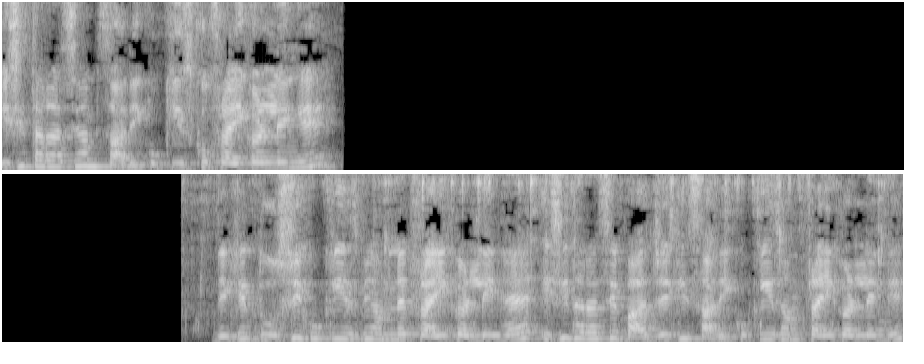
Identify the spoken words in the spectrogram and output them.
इसी तरह से हम सारी कुकीज को फ्राई कर लेंगे। देखिए, दूसरी कुकीज भी हमने फ्राई कर ली है। इसी तरह से बाजरे की सारी कुकीज हम फ्राई कर लेंगे।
